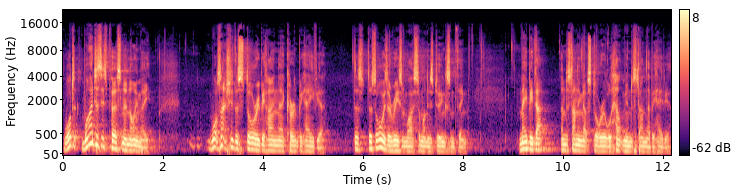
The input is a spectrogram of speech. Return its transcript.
What, why does this person annoy me? What's actually the story behind their current behaviour? There's, there's always a reason why someone is doing something. Maybe that understanding that story will help me understand their behaviour.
